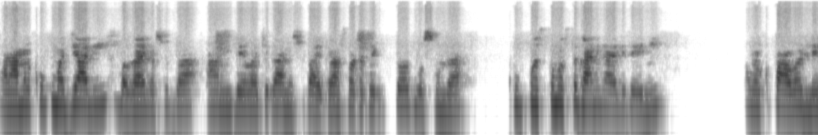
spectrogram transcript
आणि आम्हाला खूप मजा आली बघायला सुद्धा आणि देवाचे गाणे सुद्धा ऐकायला. असं वाटत एकदम बसून राहा. खूप मस्त मस्त गाणी गायली त्यांनी. आम्हाला खूप आवडले.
